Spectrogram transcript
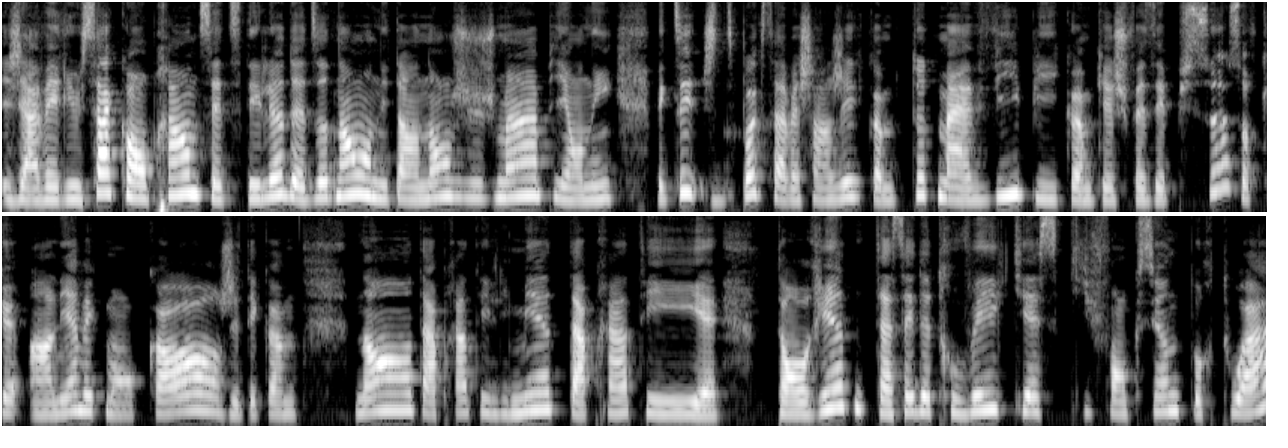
j'avais réussi à comprendre cette idée-là de dire non, on est en non-jugement, puis on est. Fait que, tu sais, je dis pas que ça avait changé comme toute ma vie, puis comme que je faisais plus ça, sauf que en lien avec mon corps, j'étais comme non, t'apprends tes limites, t'apprends tes, euh, ton rythme, t'essaies de trouver qu'est-ce qui fonctionne pour toi.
